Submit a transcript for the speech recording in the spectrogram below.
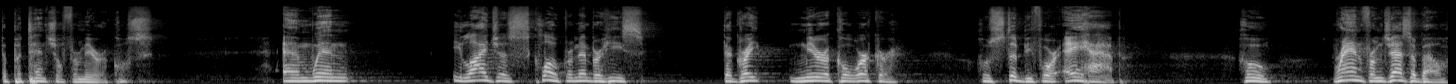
the potential for miracles. And when Elijah's cloak, remember, he's the great miracle worker who stood before Ahab, who ran from Jezebel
